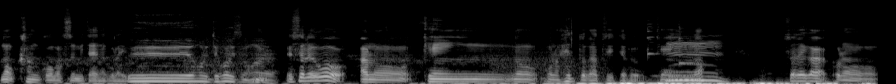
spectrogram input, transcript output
の観光バスみたいなぐらい。ええー、はい、でかいですよ、はい。うんで、それを、あの、牽引の、このヘッドがついてる牽引の、それがこの、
